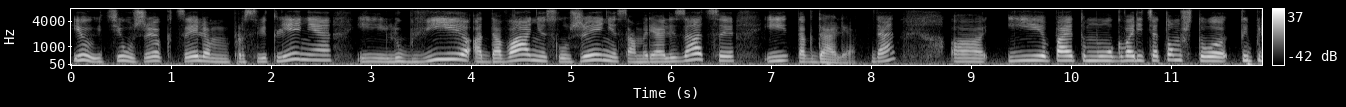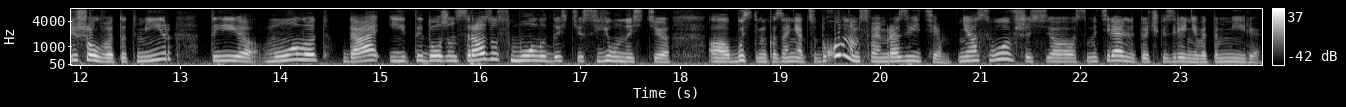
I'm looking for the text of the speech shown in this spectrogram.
и уйти уже к целям просветления и любви, отдавания, служения, самореализации и так далее, да. А, И поэтому говорить о том, что ты пришел в этот мир, ты молод, да, и ты должен сразу с молодости, с юности э, быстренько заняться духовным своим развитием, не освоившись э, с материальной точки зрения в этом мире,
